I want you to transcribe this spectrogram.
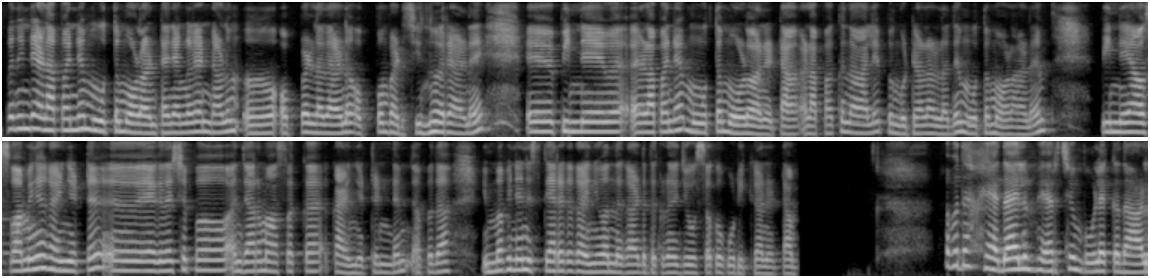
ഇപ്പം നിന്റെ ഇളാപ്പന്റെ മൂത്ത മോളാണ് കേട്ടോ. ഞങ്ങൾ രണ്ടാളും ഒപ്പമുള്ളതാണ്. ഒപ്പം പഠിച്ചിരുന്നവരാണ്. പിന്നെ ഇളാപ്പന്റെ മൂത്ത മോളുമാണ് കേട്ടോ. എളാപ്പാക്ക് നാല് പെൺകുട്ടികളുള്ളത്. മൂത്ത മോളാണ്. പിന്നെ ഹൗസ് വാമിങ് കഴിഞ്ഞിട്ട് ഏകദേശം ഇപ്പോൾ അഞ്ചാറ് മാസമൊക്കെ കഴിഞ്ഞിട്ടുണ്ട്. അപ്പോൾ ഇതാ ഇമ്മ പിന്നെ നിസ്കാരമൊക്കെ കഴിഞ്ഞ് വന്ന് കണ്ട് നിൽക്കണ ജ്യൂസൊക്കെ കുടിക്കുകയാണ് കേട്ടോ അപ്പോൾ ഇതാ ഏതായാലും ഇറച്ചിയും പൂളൊക്കെ ഇതാൾ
